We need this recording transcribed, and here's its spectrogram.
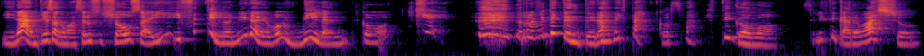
y nada, empieza como a hacer shows ahí y fue telonera de Bob Dylan. Como, de repente te enterás de estas cosas, ¿viste? Como Celeste Carballo.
